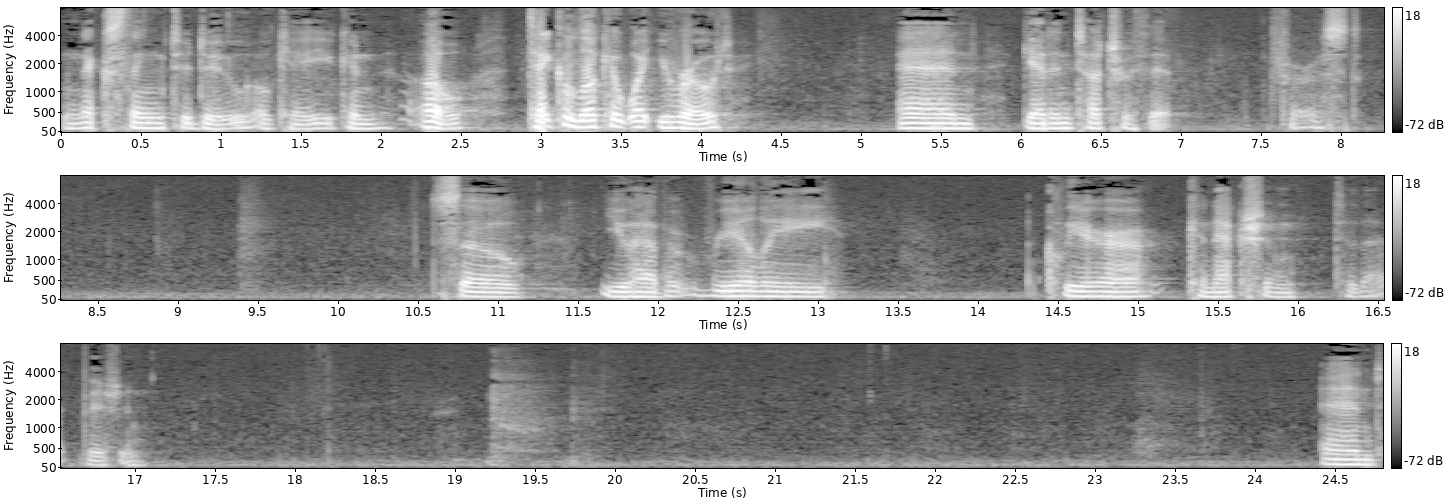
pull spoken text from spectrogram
next thing to do, okay, you can oh take a look at what you wrote and get in touch with it first. So you have a really clear connection to that vision. And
